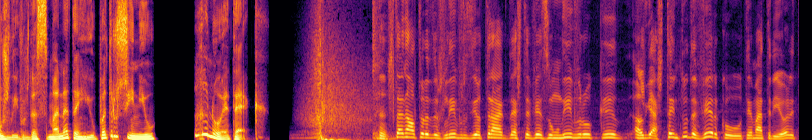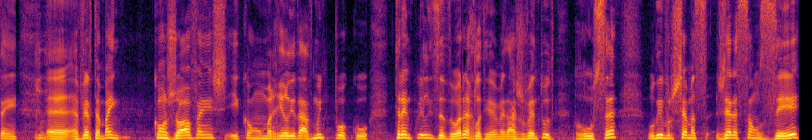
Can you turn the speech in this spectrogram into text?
Os livros da semana têm o patrocínio Renault Etec. Está na altura dos livros e eu trago desta vez um livro que, aliás, tem tudo a ver com o tema anterior e tem uh, a ver também com jovens e com uma realidade muito pouco tranquilizadora relativamente à juventude russa. O livro chama-se Geração Z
